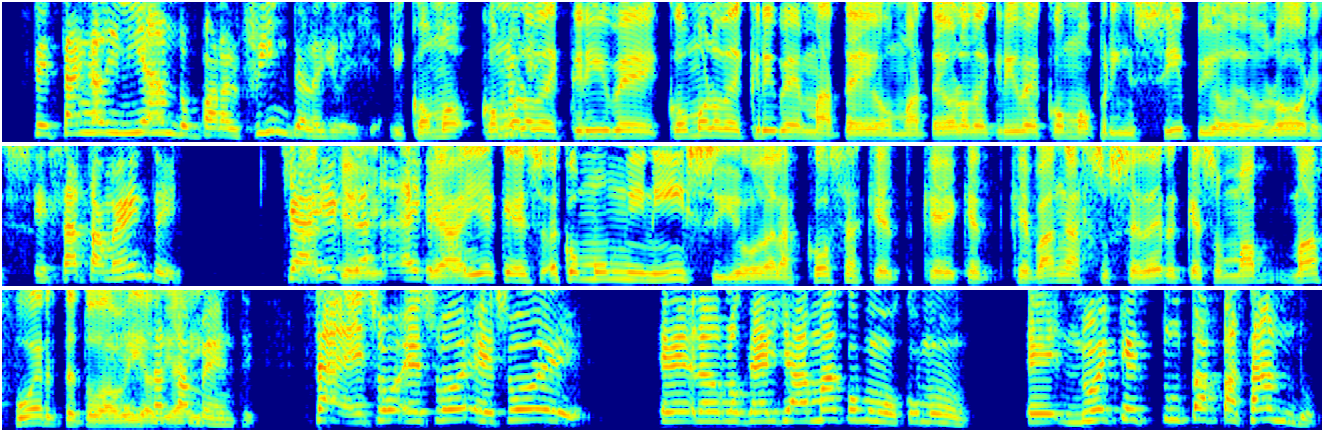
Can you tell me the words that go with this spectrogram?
se están alineando para el fin de la iglesia. ¿Y cómo, cómo lo describe, cómo lo describe Mateo? Mateo lo describe como principio de dolores. Exactamente. Que, ahí, es que es como un inicio de las cosas que, van a suceder, que son más, más fuertes todavía. Exactamente. O sea, eso, eso, eso es eh, lo que se llama como, como eh, no es que tú estás pasando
